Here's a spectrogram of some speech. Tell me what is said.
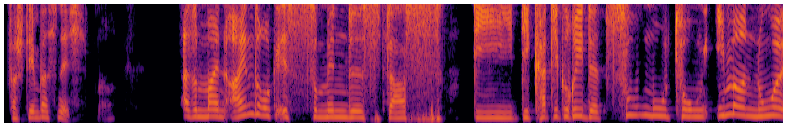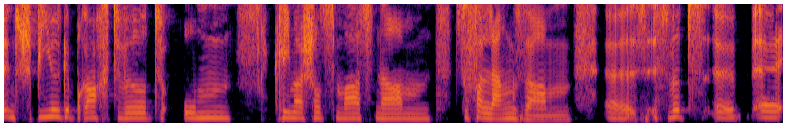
verstehen wir es nicht. Ne? Also mein Eindruck ist zumindest, dass die, die Kategorie der Zumutung immer nur ins Spiel gebracht wird, um Klimaschutzmaßnahmen zu verlangsamen. Äh, es, wird äh, äh,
